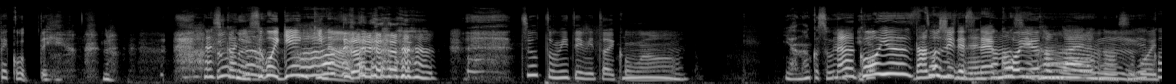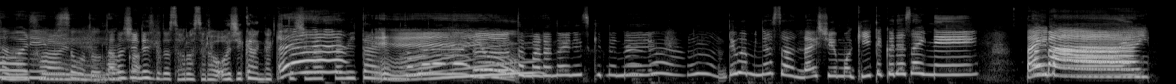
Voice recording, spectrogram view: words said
ペコっていう。確かにすごい元気な。ちょっと見てみたいかもな。いやなんかそういうなこういう楽しいですね。そうこういう考えるのすごい楽しい入れ替わりエピソード楽しいんですけどそろそろお時間が来てしまったみたいな、えー。うん。たまらないですけどね、うん、では皆さん来週も聞いてくださいねバイバイ。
